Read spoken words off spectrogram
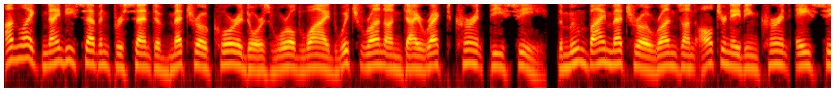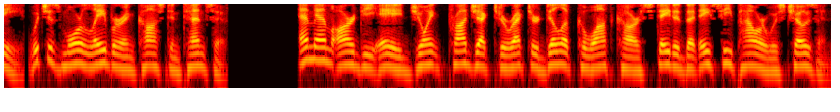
Unlike 97% of metro corridors worldwide which run on direct current DC, the Mumbai Metro runs on alternating current AC which is more labor and cost intensive. MMRDA Joint Project Director Dilip Kawathkar stated that AC power was chosen,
